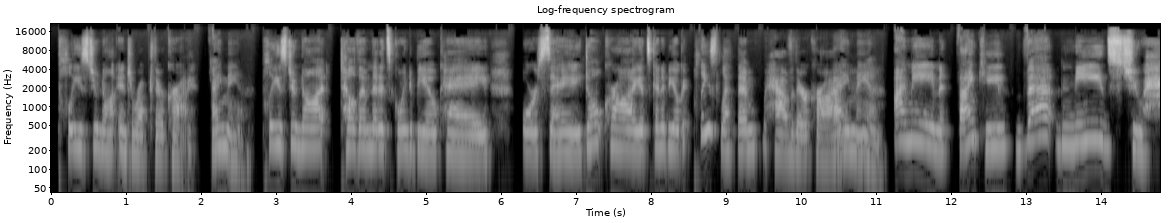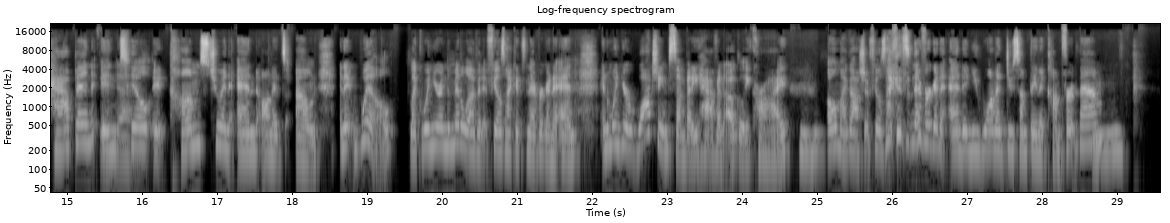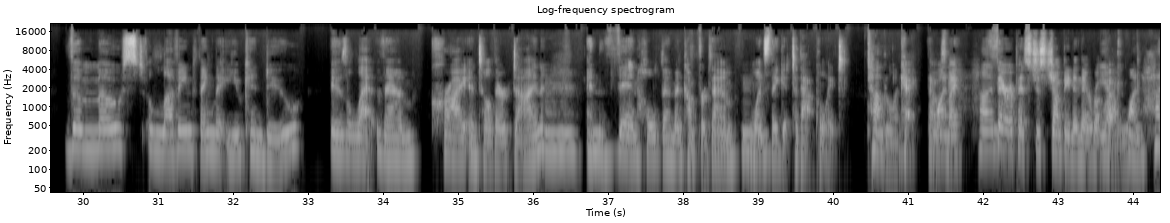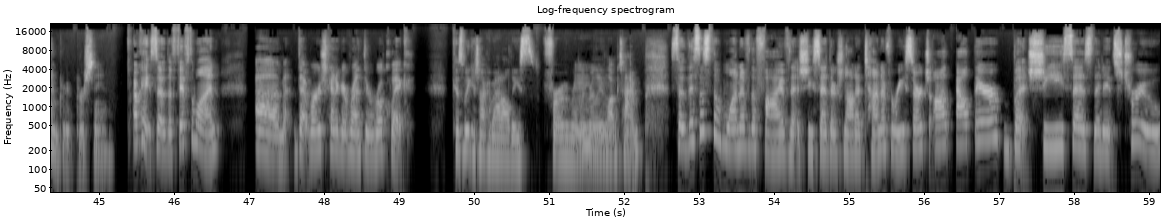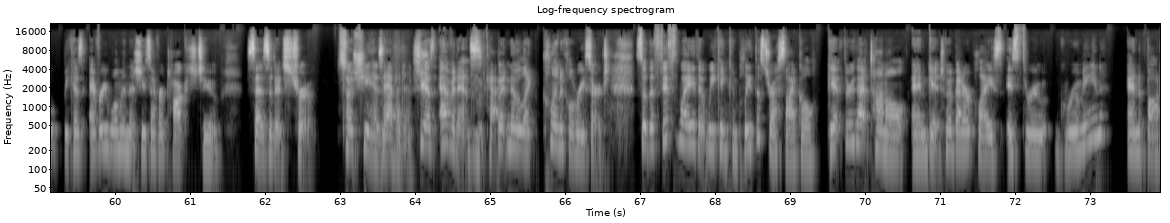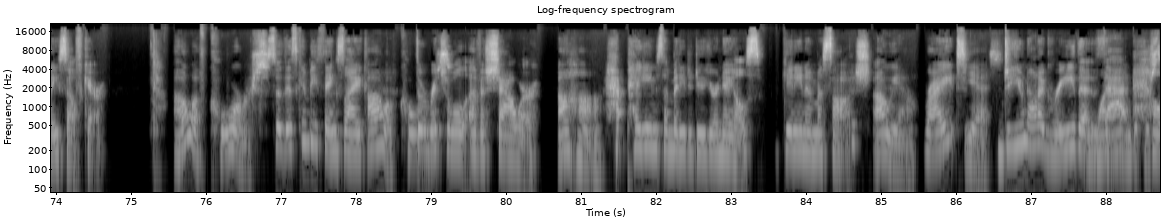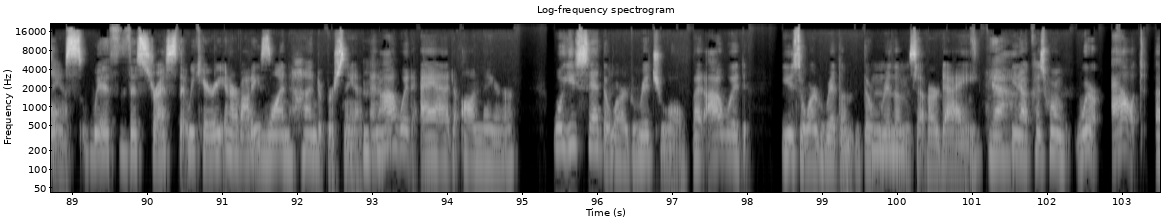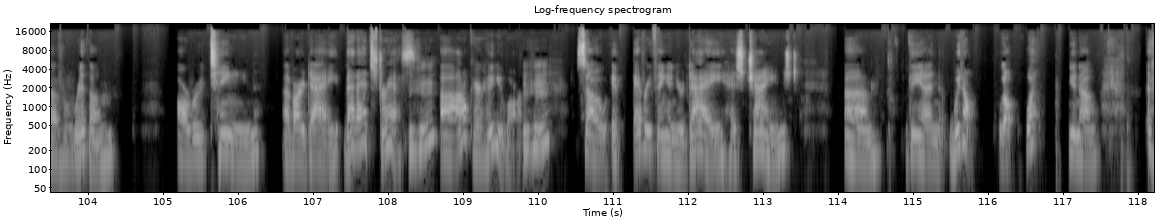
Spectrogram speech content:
please do not interrupt their cry. Amen. Please do not tell them that it's going to be okay or say, don't cry, it's going to be okay. Please let them have their cry. Amen. I mean, Thank you. that needs to happen until it comes to an end on its own. And it will. Like when you're in the middle of it, it feels like it's never going to end. And when you're watching somebody have an ugly cry, Mhm. oh my gosh, it feels like it's never going to end and you want to do something to comfort them. Mhm. The most loving thing that you can do is let them cry until they're done Mhm. and then hold them and comfort them Mhm. once they get to that point. Totally. Okay, that was my therapist just jumping in there real Yeah, quick. one hundred percent. Okay, so the fifth one um, that we're just going to run through real quick because we could talk about all these for a really, really Mhm. long time. So this is the one of the five that she said there's not a ton of research out, out there, but she says that it's true because every woman that she's ever talked to says that it's true. So she has evidence. She has evidence, Okay. but no like clinical research. So the fifth way that we can complete the stress cycle, get through that tunnel and get to a better place is through grooming and body self-care. Oh, of course. So this can be things like Oh, of course. the ritual of a shower, Uh huh. ha- paying somebody to do your nails, getting a massage, Oh yeah. right? Yes. Do you not agree that that 100%. helps with the stress that we carry in our bodies? One hundred percent. And Mhm. I would add on there. Well, you said the word ritual, but I would use the word rhythm. The Mm. rhythms of our day. Yeah. You know, because when we're out of rhythm or routine of our day, that adds stress. hmm Uh, I don't care who you are. hmm So if everything in your day has changed, um, then we don't. Well, what you know,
